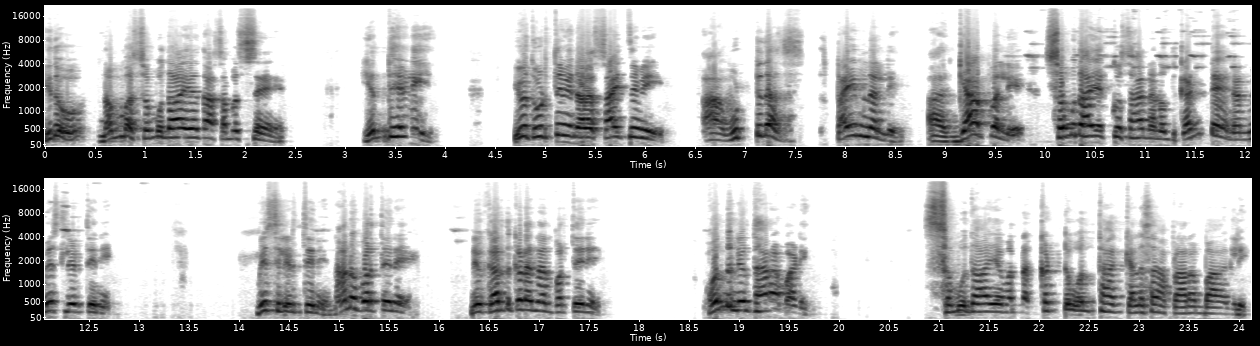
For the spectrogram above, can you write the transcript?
ಇದು ನಮ್ಮ ಸಮುದಾಯದ ಸಮಸ್ಯೆ. ಎದ್ದೇಳಿ ಇವತ್ತು ಹುಡ್ತೀವಿ, ನಾಳೆ ಸಾಯ್ತೀವಿ. ಆ, ಹುಟ್ಟಿದ ಟೈಮ್ನಲ್ಲಿ ಆ ಗ್ಯಾಪ್ ಅಲ್ಲಿ ಸಮುದಾಯಕ್ಕೂ ಸಹ ನಾನೊಂದು ಗಂಟೆ ನಾನು ಮೀಸಲಿಡ್ತೀನಿ. ಮೀಸಲಿಡ್ತೀನಿ. ನಾನು ಬರ್ತೇನೆ. ನೀವು ಕರೆದ ಕಡೆ ನಾನು ಬರ್ತೇನೆ. ಒಂದು ನಿರ್ಧಾರ ಮಾಡಿ. ಸಮುದಾಯವನ್ನ ಕಟ್ಟುವಂತಹ ಕೆಲಸ ಪ್ರಾರಂಭ ಆಗಲಿ.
